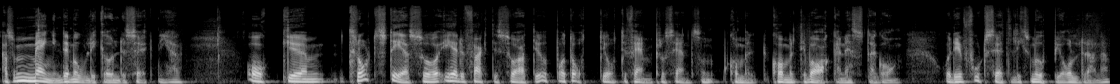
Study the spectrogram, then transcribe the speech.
alltså mängder med olika undersökningar. Och eh, trots det så är det faktiskt så att det är uppåt 80-85 procent som kommer, kommer tillbaka nästa gång. Och det fortsätter liksom upp i åldrarna.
